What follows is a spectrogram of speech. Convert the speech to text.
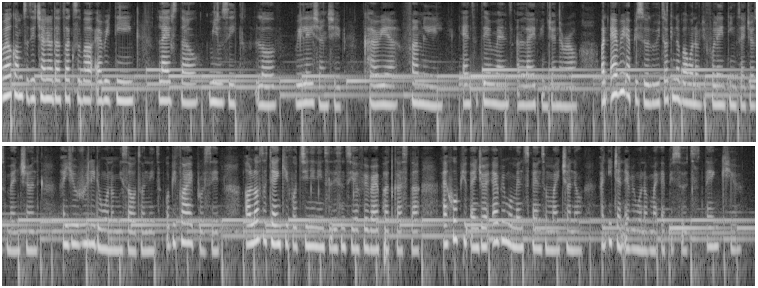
Welcome to the channel that talks about everything lifestyle, music, love, relationship, career, family, entertainment, and life in general. On every episode, we'll be talking about one of the following things I just mentioned, and you really don't want to miss out on it. But before I proceed, I'd love to thank you for tuning in to listen to your favorite podcaster. I hope you enjoy every moment spent on my channel and each and every one of my episodes. Thank you.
